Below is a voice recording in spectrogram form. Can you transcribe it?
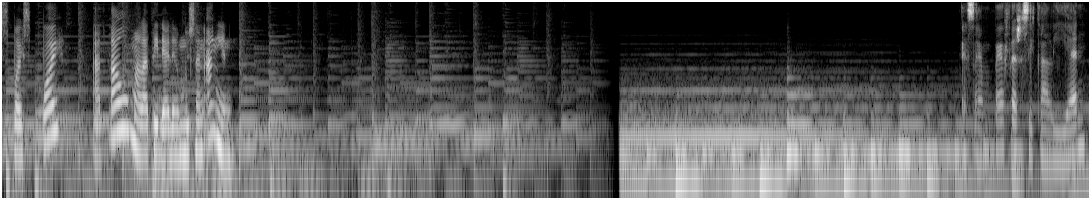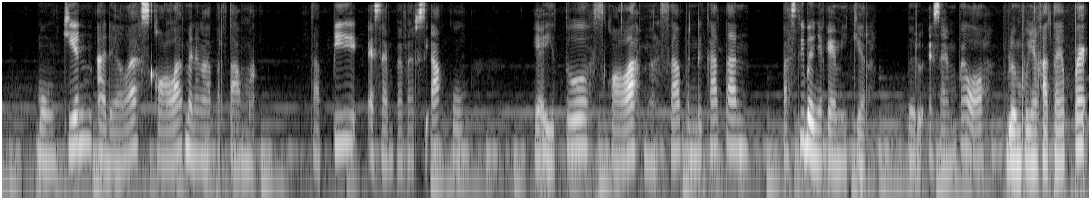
spoi-spoi, atau malah tidak ada hembusan angin? SMP versi kalian mungkin adalah sekolah menengah pertama tapi SMP versi aku, yaitu sekolah masa pendekatan. Pasti banyak yang mikir, baru SMP loh, belum punya KTP,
